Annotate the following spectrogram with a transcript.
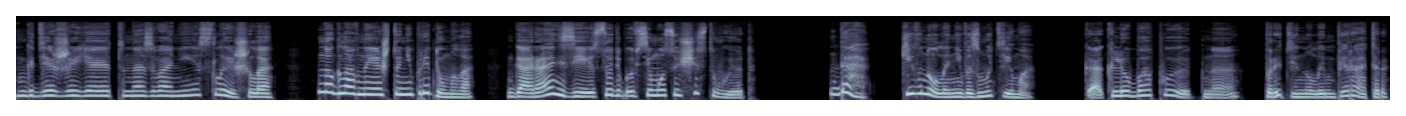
где же я это название слышала? Но главное, что не придумала. Гаранзии, судя по всему, существуют». «Да», — кивнула невозмутимо. «Как любопытно», — протянул император.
